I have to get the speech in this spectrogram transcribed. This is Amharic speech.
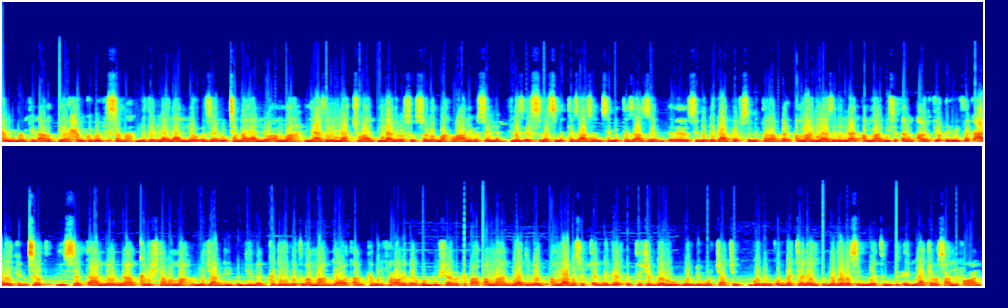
ارحموا من في الأرض يرحمكم من في السماء ምድር ላይ ላለው እዘኑ፣ ሰማይ ያለው አላህ ያዝንላችኋል ይላሉ ረሱል صلى الله عليه وسلم። ስለዚህ እርስ በርስ መተዛዘን፣ ስንተዛዘን፣ ስንደጋገፍ፣ ስንተባበር አላህም ያዝንላል፣ አላህም ይሰጠናል። أنفق ينفق عليك ነው ስጥ ይሰጥሃል ነውና ከበሽታም አላህ ነጃ እንዲለን ከድህነትም አላህ እንዲያወጣን ከምንፈራው ነገር ሁሉ ሸር፣ ክፋት አላህ እንዲያድነን አላህ በሰጠን ነገር ተቸገሩ ወንድሞቻችን ጎን እንቁም። በተለይ በደረስነትም እድሜያቸውን አሳልፈዋል፣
